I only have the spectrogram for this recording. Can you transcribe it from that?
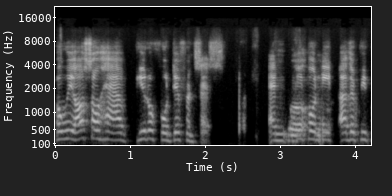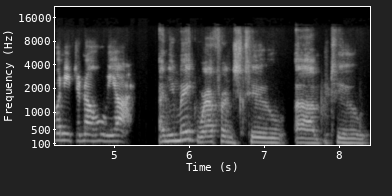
but we also have beautiful differences. And well, people need other people need to know who we are and you make reference to uh, to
